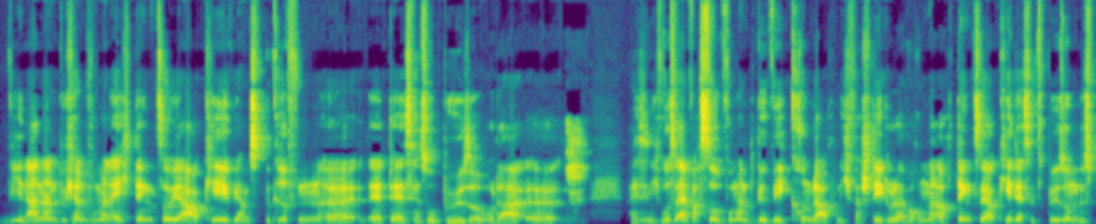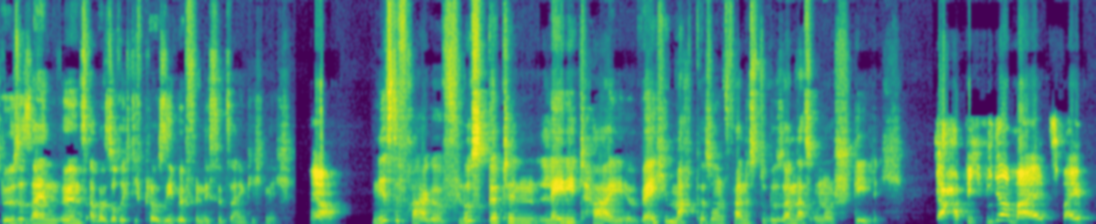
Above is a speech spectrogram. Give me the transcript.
wie in anderen Büchern, wo man echt denkt, so, ja, okay, wir haben es begriffen, äh, der, der, ist ja so böse oder äh, weiß ich nicht, wo es einfach so, wo man die Beweggründe auch nicht versteht oder warum man auch denkt, so ja, okay, der ist jetzt böse um des Böse sein Willens, aber so richtig plausibel finde ich es jetzt eigentlich nicht. Ja. Nächste Frage. Flussgöttin Lady Tai. Welche Machtperson fandest du besonders unausstehlich? Da habe ich wieder mal zwei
